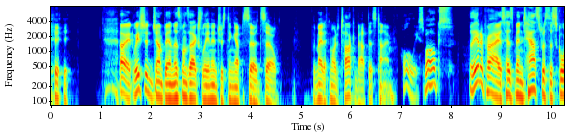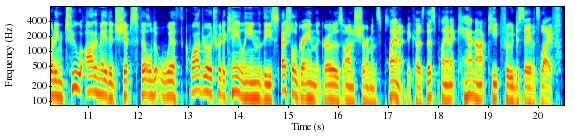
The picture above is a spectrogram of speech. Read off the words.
All right, we should jump in. This one's actually an interesting episode, so we might have more to talk about this time. Holy smokes! The Enterprise has been tasked with escorting two automated ships filled with quadrotriticale, the special grain that grows on Sherman's planet, because this planet cannot keep food to save its life.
